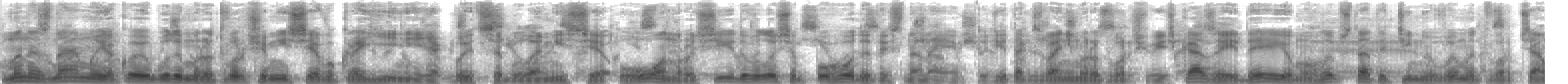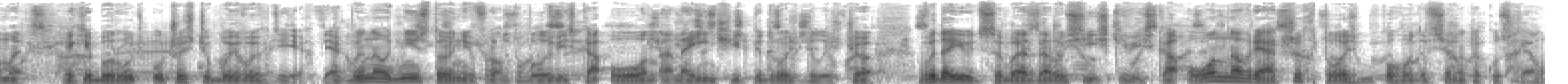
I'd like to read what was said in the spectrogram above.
Ми не знаємо, якою буде миротворча місія в Україні. Якби це була місія ООН, Росії довелося б погодитись на неї. Тоді так звані миротворчі війська за ідеєю могли б стати тіньовими творцями, які беруть участь у бойових діях. Якби на одній стороні фронту були війська ООН, а на іншій підрозділи, що видають себе за російські війська ООН, навряд чи хтось б погодився на таку схему.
